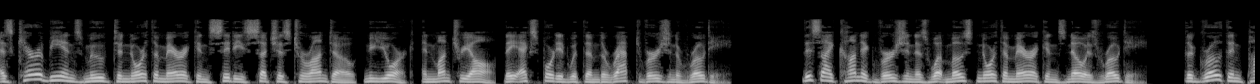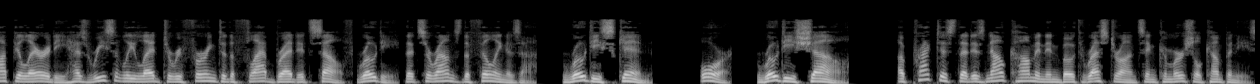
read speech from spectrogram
As Caribbeans moved to North American cities such as Toronto, New York, and Montreal, they exported with them the wrapped version of roti. This iconic version is what most North Americans know as roti. The growth in popularity has recently led to referring to the flatbread itself roti that surrounds the filling as a roti skin or roti shell, a practice that is now common in both restaurants and commercial companies.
